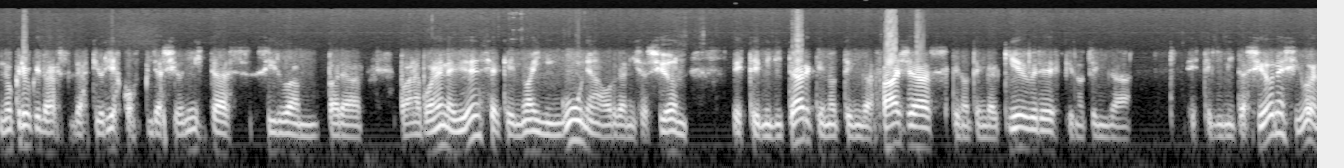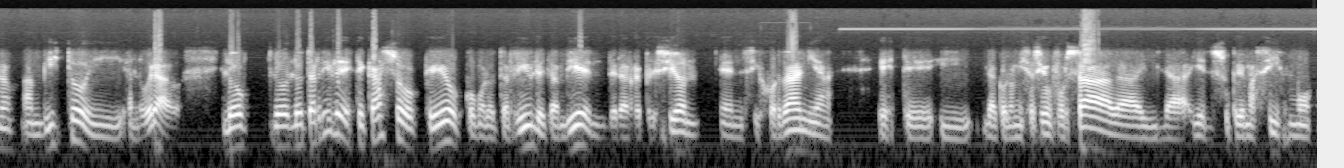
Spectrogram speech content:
no creo que las, teorías conspiracionistas sirvan para, para poner en evidencia que no hay ninguna organización este militar que no tenga fallas, que no tenga quiebres, que no tenga este, limitaciones y bueno, han visto y han logrado. Lo, lo, terrible de este caso, creo, como lo terrible también de la represión en Cisjordania este, y la colonización forzada y, la, y el supremacismo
